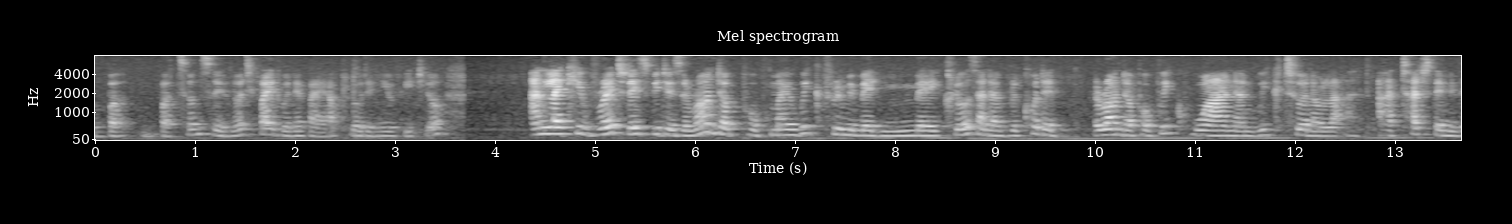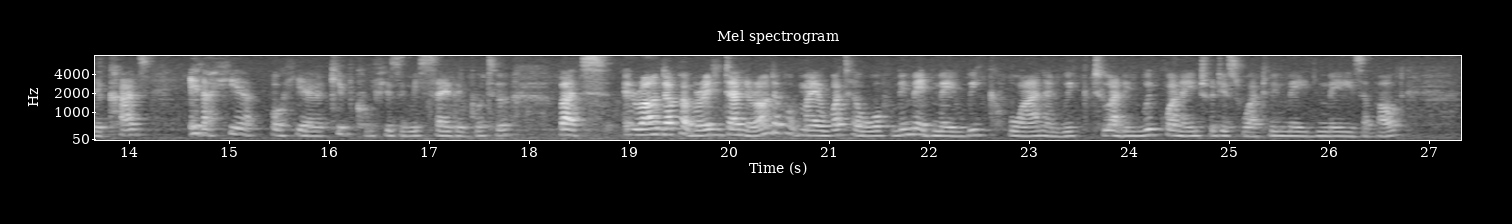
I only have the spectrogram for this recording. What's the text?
button so you're notified whenever I upload a new video. And like you've read today's video is a roundup of my week 3 me made May clothes and I've recorded a roundup of week 1 and week 2 and I'll attach them in the cards either here or here. I keep confusing which side they go to. But a roundup, I've already done a roundup of my what I wore Me Made May week one and week two. And in week one, I introduced what Me Made May is about.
